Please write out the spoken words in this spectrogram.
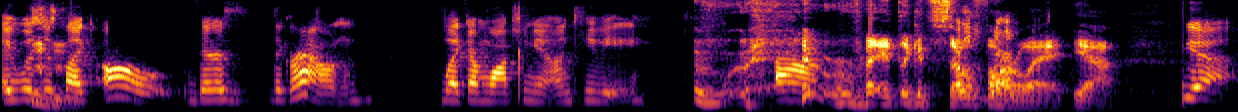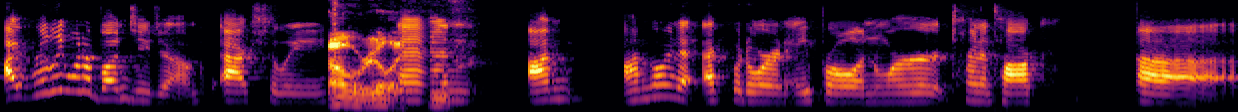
It was just Mhm. like, oh, there's the ground, like I'm watching it on TV. Um, right, like it's so far away. Yeah. Yeah, I really want to bungee jump actually, Oh, really? and Oof. I'm I'm going to Ecuador in April, and we're trying to talk. Uh,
